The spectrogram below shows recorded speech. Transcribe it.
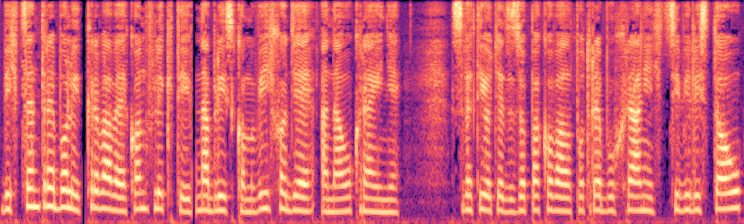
V ich centre boli krvavé konflikty na Blízkom východe a na Ukrajine. Svetý otec zopakoval potrebu chrániť civilistov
